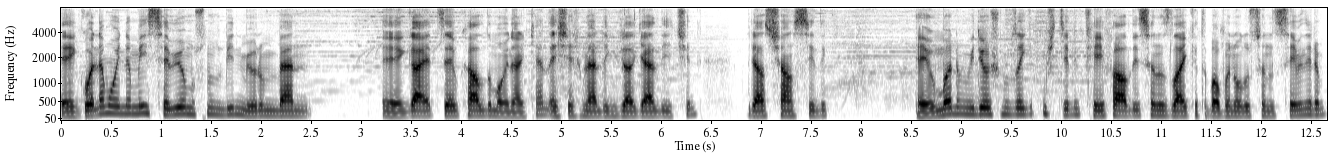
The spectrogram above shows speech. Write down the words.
E, golem oynamayı seviyor musunuz bilmiyorum. Ben e, gayet zevk aldım oynarken. Eşleşmeler de güzel geldiği için biraz şanslıydık. E, umarım video hoşunuza gitmiştir. Keyif aldıysanız like atıp abone olursanız sevinirim.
